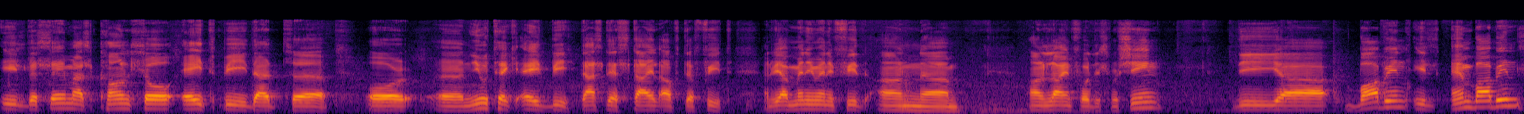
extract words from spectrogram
is the same as Consew 8B that uh, or uh, Newtech 8B. That's the style of the feet, and we have many many feet on um, online for this machine. The uh, bobbin is M bobbins,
